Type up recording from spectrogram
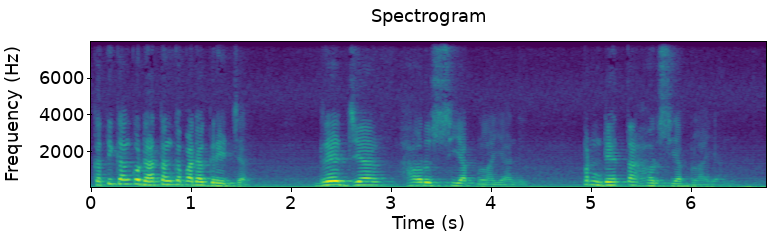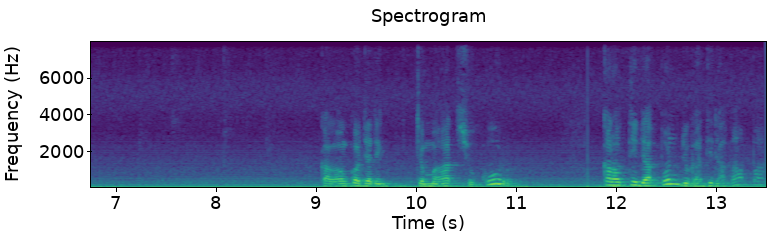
Ketika engkau datang kepada gereja, gereja harus siap melayani. Pendeta harus siap melayani. Kalau engkau jadi jemaat syukur. Kalau tidak pun juga tidak apa-apa.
